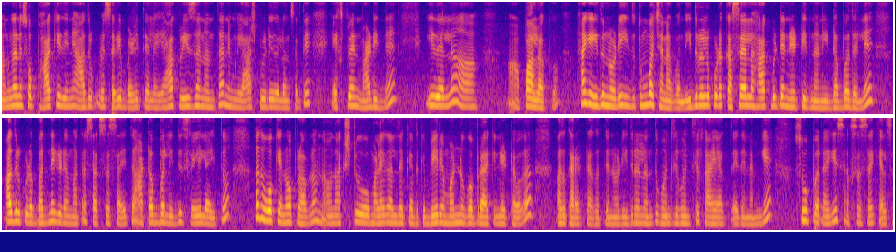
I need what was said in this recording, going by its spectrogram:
ಹೊನಗನೆ ಸೊಪ್ಪು ಹಾಕಿದ್ದೀನಿ, ಆದರೂ ಕೂಡ ಸರಿ ಬೆಳೀತಾ ಇಲ್ಲ. ಯಾಕೆ ರೀಸನ್ ಅಂತ ನಿಮ್ಗೆ ಲಾಸ್ಟ್ ವೀಡಿಯೋದಲ್ಲಿ ಒಂದು ಸರ್ತಿ ಎಕ್ಸ್ಪ್ಲೇನ್ ಮಾಡಿದ್ದೆ. ಇವೆಲ್ಲ ಪಾಲಕು. ಹಾಗೆ ಇದು ನೋಡಿ, ಇದು ತುಂಬ ಚೆನ್ನಾಗಿ ಬಂದಿದೆ. ಇದರಲ್ಲೂ ಕೂಡ ಕಸ ಎಲ್ಲ ಹಾಕಿಬಿಟ್ಟೆ ನೆಟ್ಟಿದ್ದು ನಾನು ಈ ಡಬ್ಬದಲ್ಲಿ. ಆದರೂ ಕೂಡ ಬದನೆ ಗಿಡ ಮಾತ್ರ ಸಕ್ಸಸ್ ಆಯಿತು. ಆ ಟಬ್ಬಲ್ಲಿ ಇದ್ದಿದ್ದು ಫೇಲ್ ಆಯಿತು. ಅದು ಓಕೆ ನೋ ಪ್ರಾಬ್ಲಮ್ ನಾವು ನೆಕ್ಸ್ಟು ಮಳೆಗಾಲದಕ್ಕೆ ಅದಕ್ಕೆ ಬೇರೆ ಮಣ್ಣು ಗೊಬ್ಬರ ಹಾಕಿ ನೆಟ್ಟವಾಗ ಅದು ಕರೆಕ್ಟ್ ಆಗುತ್ತೆ ನೋಡಿ. ಇದರಲ್ಲಂತೂ ಗೊಂಚಲು ಗೊಂಚಲು ಕಾಯಿ ಆಗ್ತಾಯಿದೆ ನಮಗೆ. ಸೂಪರಾಗಿ ಸಕ್ಸಸ್ ಆಗಿ ಕೆಲಸ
